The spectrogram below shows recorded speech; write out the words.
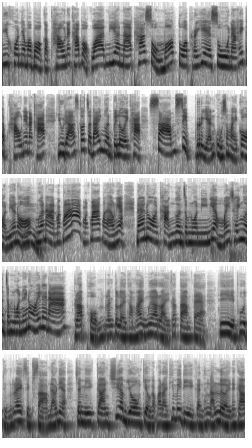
มีคนเนี่ยมาบอกกับเขานะคะ บอกว่าเนี่ยนะถ้าส่งมอบตัวพระเยซูนะให้กับเขาเนี่ยนะคะยูดาสก็จะได้เงินไปเลยค่ะ 30 เหรียญอูสมัยก่อนเนี่ยเนาะอืมเมื่อนานมากๆ มาก ๆมาแล้วเนี่ย แน่นอนค่ะเงินจำนวนนี้เนี่ยไม่ใช่เงินจำนวนน้อยๆเลยนะ ครับผมนั่นก็เลยทำให้เมื่อไหร่ก็ตามแต่ที่พูดถึงเลข 13 แล้วเนี่ยจะมีการเชื่อมโยงเกี่ยวกับอะไรที่ไม่ดีกันทั้งนั้นเลยนะครับ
